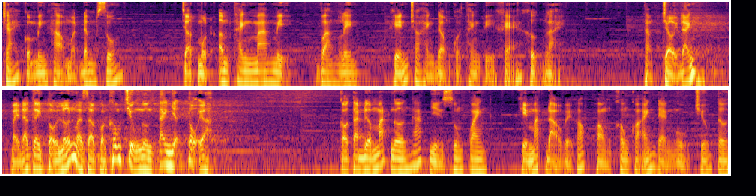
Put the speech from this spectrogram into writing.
trái của Minh Hạo mà đâm xuống. Chợt một âm thanh ma mị vang lên, Khiến cho hành động của Thanh Vĩ khẽ khựng lại. Thằng trời đánh, Mày đã gây tội lớn mà giờ còn không chịu ngừng tay nhận tội à? Cậu ta đưa mắt ngơ ngác nhìn xung quanh, Khi mắt đảo về góc phòng không có ánh đèn ngủ chiếu tới.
